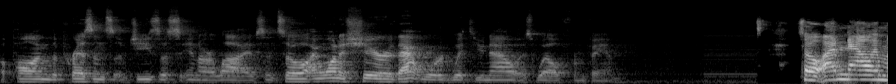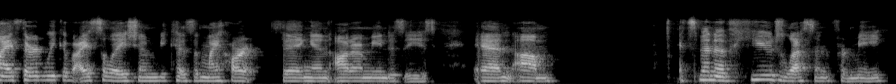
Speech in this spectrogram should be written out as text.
upon the presence of Jesus in our lives. And so I want to share that word with you now as well from Van. So I'm now in my third week of isolation because of my heart thing and autoimmune disease. And um, it's been a huge lesson for me,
